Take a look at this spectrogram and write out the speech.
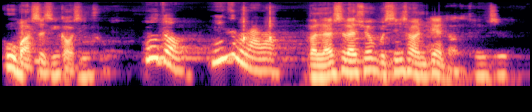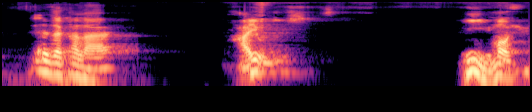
不把事情搞清楚。陆总，您怎么来了？本来是来宣布新上任店长的通知，现在看来还有一事，你以貌取人，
